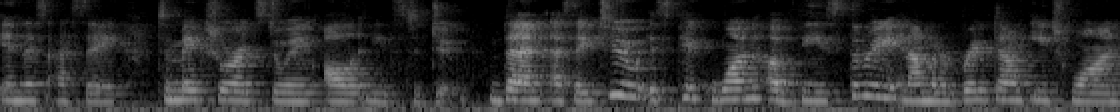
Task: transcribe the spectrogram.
in this essay to make sure it's doing all it needs to do. Then essay two is pick one of these three and I'm gonna break down each one,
